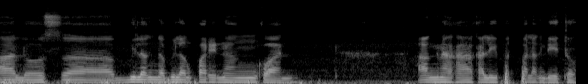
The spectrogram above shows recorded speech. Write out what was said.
Halos ah, bilang na bilang pa rin ng kwan ang nakakalipat pa lang dito.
